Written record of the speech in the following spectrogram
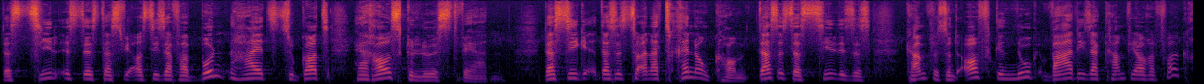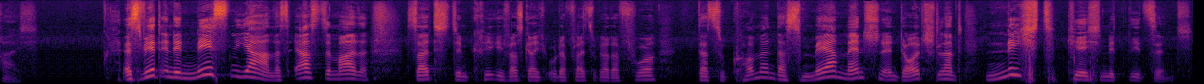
Das Ziel ist es, dass wir aus dieser Verbundenheit zu Gott herausgelöst werden dass, die, dass es zu einer Trennung kommt. Das ist das Ziel dieses Kampfes. Und oft genug war dieser Kampf ja auch erfolgreich. Es wird in den nächsten Jahren das erste Mal seit dem Krieg, ich weiß gar nicht, oder vielleicht sogar davor, dazu kommen, dass mehr Menschen in Deutschland nicht Kirchenmitglied sind,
